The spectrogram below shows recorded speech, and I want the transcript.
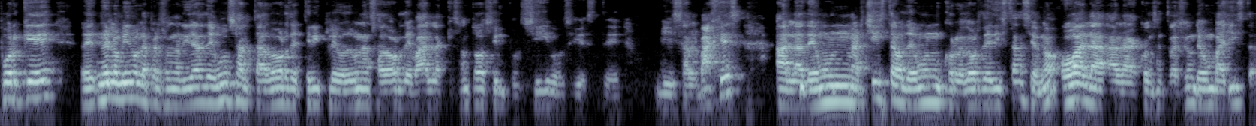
porque eh, no es lo mismo la personalidad de un saltador de triple o de un lanzador de bala, que son todos impulsivos y, este, y salvajes, a la de un marchista o de un corredor de distancia, ¿no? O a la, a la concentración de un ballista.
